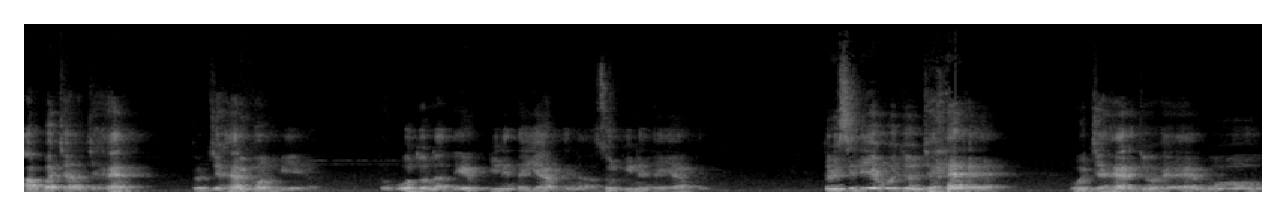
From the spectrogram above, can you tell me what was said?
अब बचा जहर। तो जहर कौन पिएगा? तो वो तो ना देव पीने तैयार थे, ना असुर पीने तैयार थे। तो इसलिए वो जो जहर है, वो जहर जो है, वो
